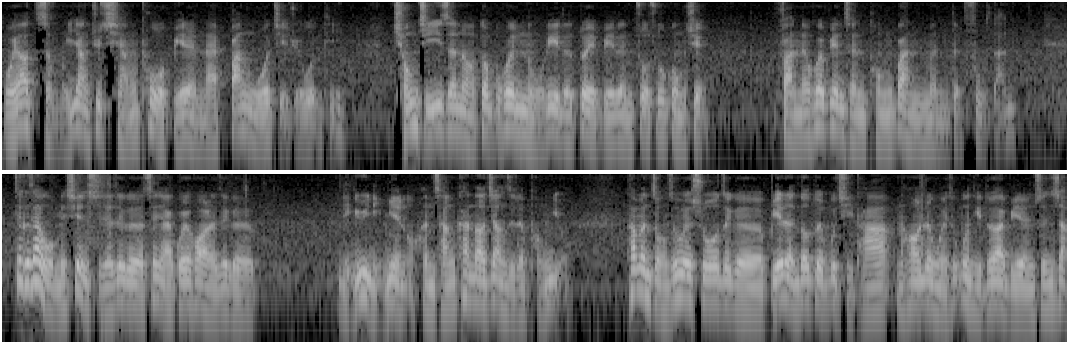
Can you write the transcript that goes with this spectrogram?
我要怎么样去强迫别人来帮我解决问题？穷极一生哦，都不会努力的对别人做出贡献，反而会变成同伴们的负担。这个在我们现实的这个生涯规划的这个。领域里面哦，很常看到这样子的朋友，他们总是会说这个别人都对不起他，然后认为是问题都在别人身上，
